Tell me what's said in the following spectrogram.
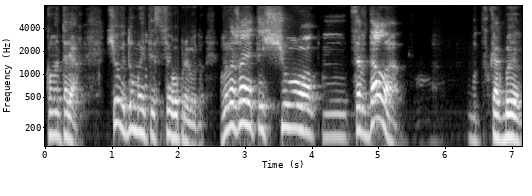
коментарях, що ви думаєте з цього приводу. Ви вважаєте, що це вдало, от, як би,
